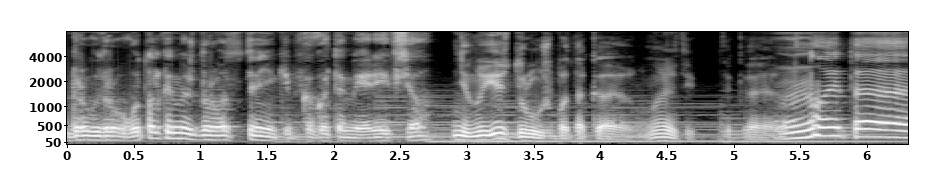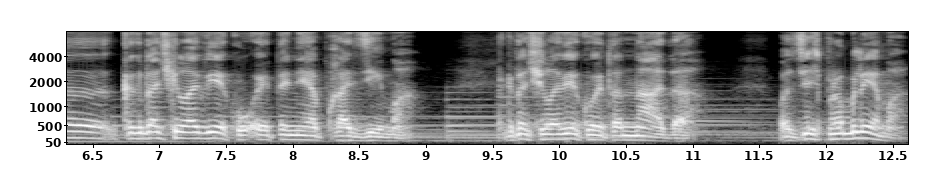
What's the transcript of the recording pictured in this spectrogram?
друг другу, только между родственниками в какой-то мере, и все. Не, ну есть дружба такая, знаете, такая. Ну, это когда человеку это необходимо, когда человеку это надо. Вот здесь проблема.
